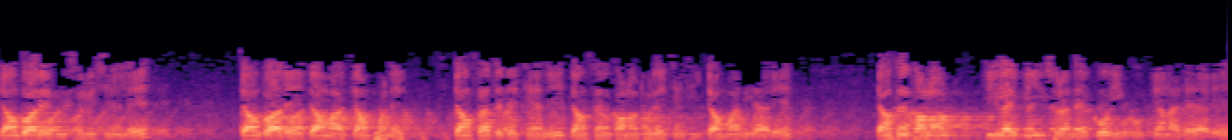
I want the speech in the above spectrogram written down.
ကျောင်းသွားတဲ့သူဆိုလို့ရှိရင်လေကျောင်းသွားတယ်ကျောင်းမှာကျောင်းဖွင့်တဲ့ကျောင်းစားတက်တဲ့ချင်းလေးကျောင်းဆင်းခေါင်းလုံးထိုးတဲ့ချင်းထိကျောင်းမှာနေရတယ်ကျောင်းဆင်းခေါင်းလုံးကြီးလိုက်ပြီးဆိုတာနဲ့ကိုယ့်အိမ်ကိုပြန်လာကြရတယ်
